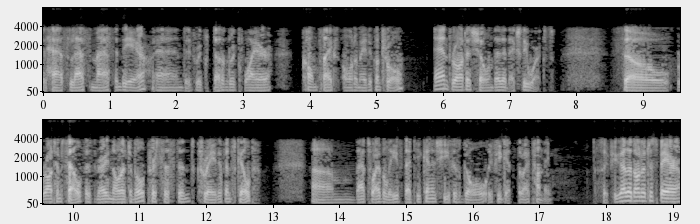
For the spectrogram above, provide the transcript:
it has less mass in the air and it re doesn't require complex automated control. And Rod has shown that it actually works. So Rod himself is very knowledgeable, persistent, creative, and skilled. Um, that's why I believe that he can achieve his goal if he gets the right funding. So if you got a dollar to spare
